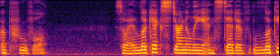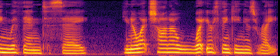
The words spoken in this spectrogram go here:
approval. So I look externally instead of looking within to say, you know what, Shauna, what you're thinking is right.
